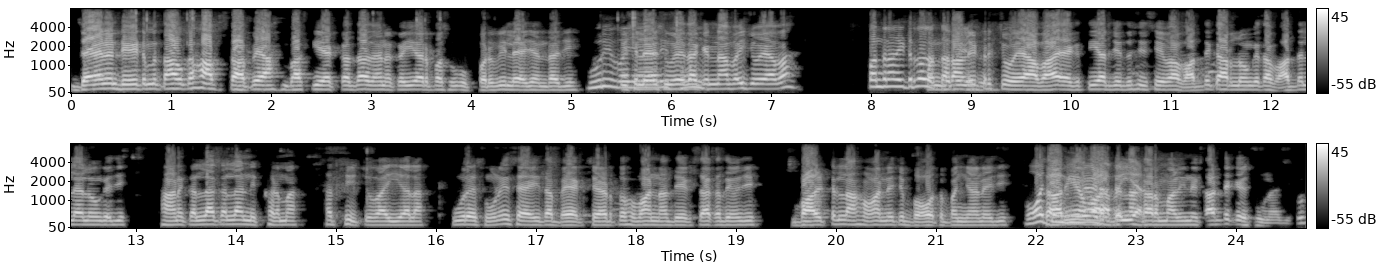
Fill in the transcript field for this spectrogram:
ਦਿਨ ਡੇਟ ਮੁਤਾਬਕ ਹਫਤਾ ਪਿਆ ਬਾਕੀ ਇੱਕ ਅੱਧਾ ਦਿਨ ਕਈ ਵਾਰ ਪਸ਼ੂ ਉੱਪਰ ਵੀ ਲੈ ਜਾਂਦਾ ਜੀ। ਪੂਰੀ ਵਜਨ ਪਿਛਲੇ ਵਾਲੀ ਸੂਏ ਦਾ ਸੂਈ। ਕਿੰਨਾ ਬਾਈ ਚੋਇਆ ਵਾ? 15 ਲੀਟਰ ਦਾ ਦਿੱਤਾ 15 ਪਿਛਲੇ ਲੀਟਰ ਚੋਇਆ ਵਾ ਐਗਤੀ ਯਾਰ ਜੇ ਤੁਸੀਂ ਸੇਵਾ ਵੱਧ ਕਰ ਲਓਗੇ ਤਾਂ ਵੱਧ ਲੈ ਲਓਗੇ ਜੀ। ਥਣ ਕੱਲਾ ਕੱਲਾ ਨਿਖੜਮਾ ਹੱਥੀ ਚਵਾਈ ਵਾਲਾ ਪੂਰੇ ਸੋਹਣੇ ਸਾਈਜ਼ ਦਾ ਬੈਕ ਸਾਈਡ ਤੋਂ ਹਵਾਨਾ ਦੇਖ ਸਕਦੇ ਹੋ ਜੀ। ਬਾਲਟਲਾਂ ਹਵਾਨੇ ਚ ਬਹੁਤ ਪਈਆਂ ਨੇ ਜੀ। ਬਹੁਤ ਚੰਗੀ ਸਾਰੀਆਂ ਵੈੜ ਆ ਬਈ ਬਾਲਟਲਾਂ ਯਾਰ। ਕਰਮ ਵਾਲੀ ਨੇ ਕੱਢ ਕੇ ਸੂਣਾ ਜੀ। ਕੋਈ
